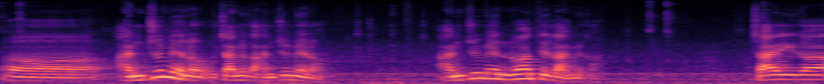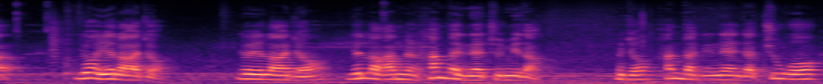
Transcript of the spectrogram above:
어, 안 주면은 어cab니까? 안 주면은 안 주면 누구한테 연락합니까? 자기가 요 연락하죠. 요 연락하죠. 연락하면 한 달 이내 줍니다. 그죠? 한 달 이내 이제 주고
